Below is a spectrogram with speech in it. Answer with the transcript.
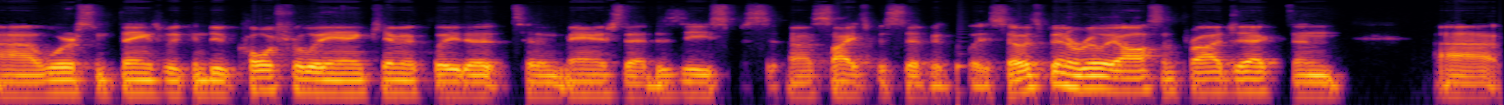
Uh, what are some things we can do culturally and chemically to, to manage that disease uh, site specifically? So, it's been a really awesome project. And, uh,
